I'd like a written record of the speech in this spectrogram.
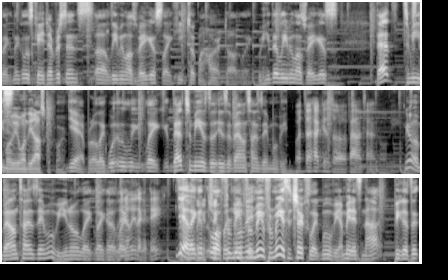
like Nicolas Cage. Ever since uh, leaving Las Vegas, like he took my heart, dog. Like when he did leaving Las Vegas, that to me, the is, movie won the Oscar for. yeah, bro. Like wh- like like, that to me is the is a Valentine's Day movie. What the heck is a Valentine's movie? You know, a Valentine's Day movie. You know, like like a like Literally like a date? yeah, Like like, a a, well chick for flick me for movie? me for me it's a chick flick movie. I mean, it's not because it,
